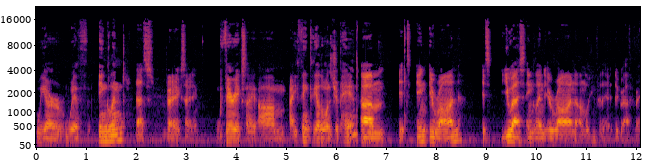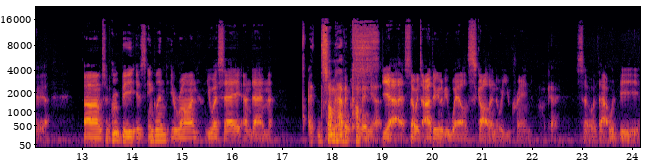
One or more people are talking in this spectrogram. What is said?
We are with England. That's very exciting. Very exciting. Um, I think the other one's Japan. Um, it's in Iran. It's U.S., England, Iran. I'm looking for the, the graphic right here. Yeah. Um, so Group B is England, Iran, USA, and then I, some haven't come in yet. Yeah, so it's either going to be Wales, Scotland, or Ukraine. Okay. So that would be.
